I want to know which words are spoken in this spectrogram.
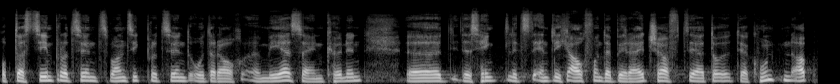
ob das 10 Prozent, 20 Prozent oder auch äh, mehr sein können. Äh, das hängt letztendlich auch von der Bereitschaft der, der Kunden ab,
